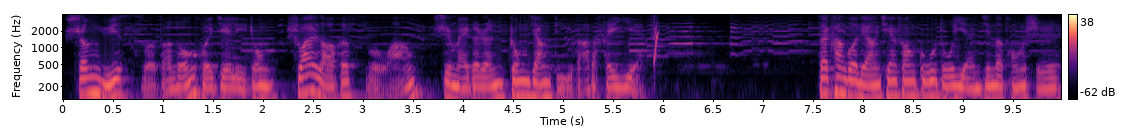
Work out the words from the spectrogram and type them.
生与死的轮回接力中，衰老和死亡是每个人终将抵达的黑夜。在看过两千双孤独眼睛的同时，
